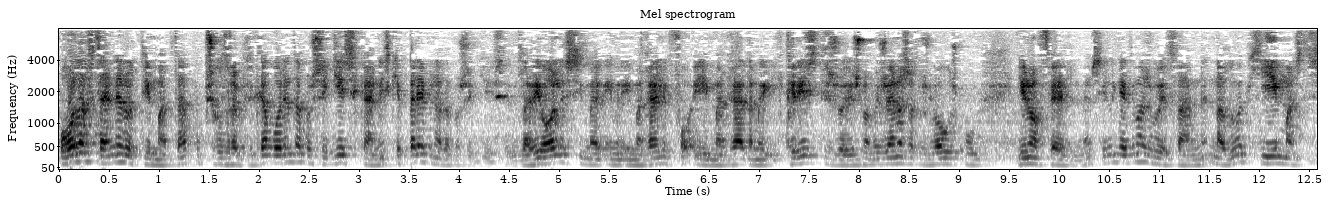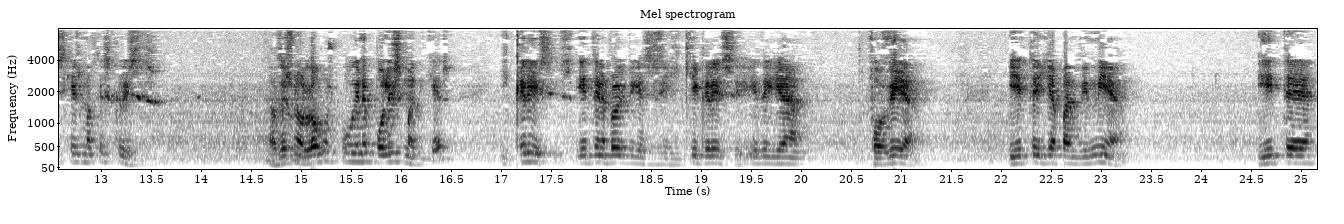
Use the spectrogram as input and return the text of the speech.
Όλα αυτά είναι ερωτήματα που ψυχοθεραπευτικά μπορεί να τα προσεγγίσει κανείς και πρέπει να τα προσεγγίσει. Δηλαδή, όλες οι, οι, οι, μεγάλη, οι, μεγάλη, η κρίση της ζωής, νομίζω, ένας από τους λόγους που είναι ωφέλιμες είναι γιατί μας βοηθάνε να δούμε ποιοι είμαστε σε σχέση με αυτές τις κρίσεις. Αυτό είναι ο λόγος που είναι πολύ σημαντικές οι κρίσεις. Είτε είναι πρόκειται για συζυγική κρίση, είτε για φοβία, είτε για πανδημία, είτε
